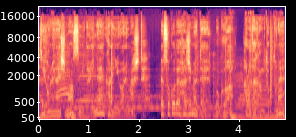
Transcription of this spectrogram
ぜひお願いしますみたいにね彼に言われましてでそこで初めて僕は原田監督とね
